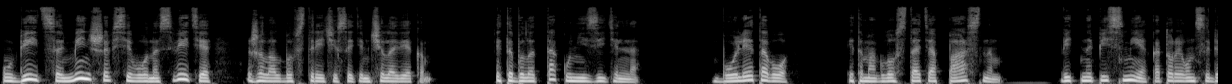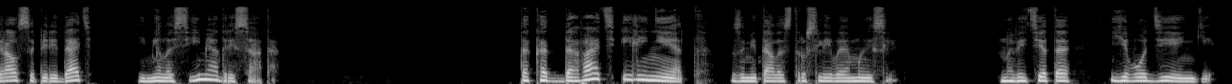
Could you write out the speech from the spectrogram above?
Убийца меньше всего на свете — желал бы встречи с этим человеком. Это было так унизительно. Более того, это могло стать опасным, ведь на письме, которое он собирался передать, имелось имя адресата. Так отдавать или нет, заметалась трусливая мысль. Но ведь это его деньги.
